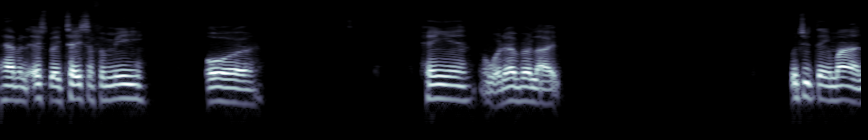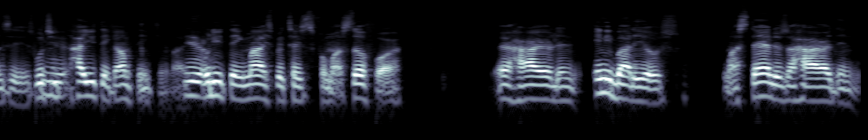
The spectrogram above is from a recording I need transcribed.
having an expectation for me or opinion or whatever, like what you think mine is? What you Yeah. how you think I'm thinking? Like Yeah. what do you think my expectations for myself are? They're higher than anybody else. My standards are higher than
